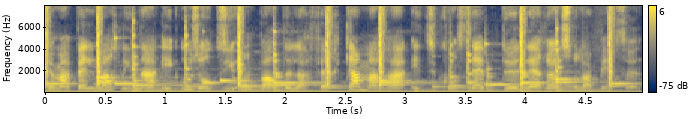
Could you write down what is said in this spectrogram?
Je m'appelle Marlina et aujourd'hui on parle de l'affaire Camara et du concept de l'erreur sur la personne.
